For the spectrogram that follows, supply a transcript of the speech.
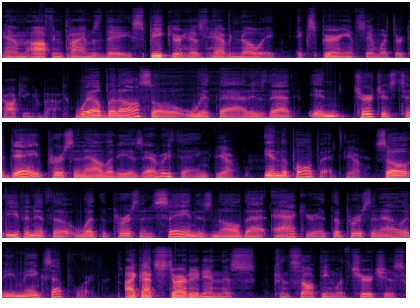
and oftentimes the speaker has have no experience in what they're talking about. Well, but also with that is that in churches today, personality is everything. Yeah. In the pulpit. Yeah. So even if the what the person is saying isn't all that accurate, the personality makes up for it. I got started in this consulting with churches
